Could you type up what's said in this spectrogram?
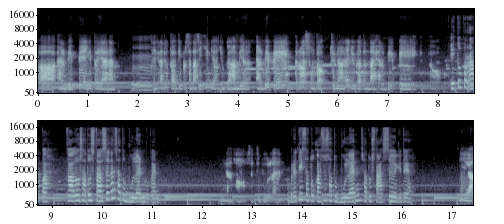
eh, LBP gitu ya. Nah, Mm-mm. jadi nanti untuk dipresentasiin ya juga ambil LBP. Terus untuk jurnalnya juga tentang LBP gitu. Itu per apa? Kalau satu stase kan satu bulan bukan? Iya oh, satu bulan. Berarti satu kasus satu bulan, satu stase gitu ya? Iya,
